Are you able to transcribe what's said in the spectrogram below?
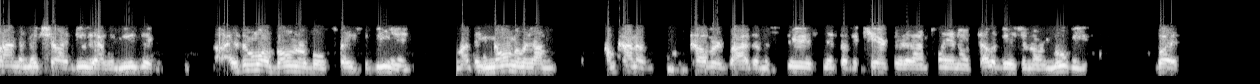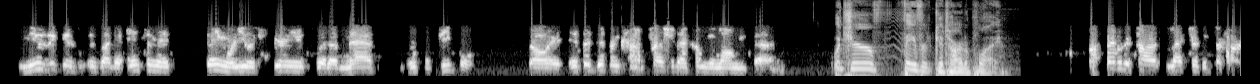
trying to make sure I do that with music. Uh, it's a more vulnerable space to be in. I think normally I'm I'm kind of covered by the mysteriousness of the character that I'm playing on television or movies, but music is, is like an intimate thing where you experience with a mass group of people. So it, it's a different kind of pressure that comes along with that. What's your favorite guitar to play? My favorite guitar is electric guitar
